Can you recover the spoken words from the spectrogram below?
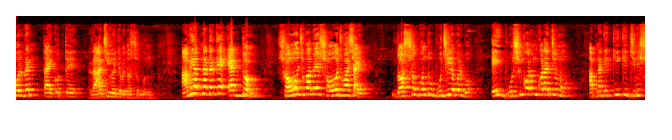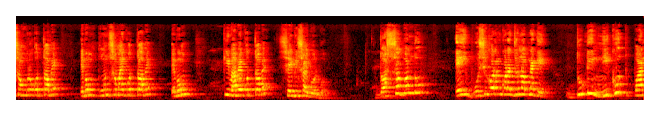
বলবেন তাই করতে রাজি হয়ে যাবে দর্শক বন্ধু। আমি আপনাদেরকে একদম সহজভাবে সহজ ভাষায় দর্শক বন্ধু বুঝিয়ে বলব, এই বশীকরণ করার জন্য আপনাকে কি কি জিনিস সংগ্রহ করতে হবে এবং কোন সময় করতে হবে এবং কীভাবে করতে হবে সেই বিষয় বলব। দর্শক বন্ধু, এই বশীকরণ করার জন্য আপনাকে দুটি নিখুঁত পান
